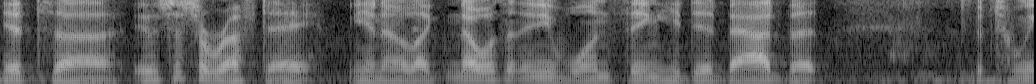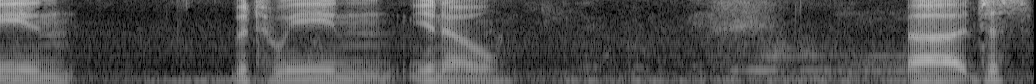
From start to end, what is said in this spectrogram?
it uh, it was just a rough day. You know, like there wasn't any one thing he did bad, but between between you know uh, just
